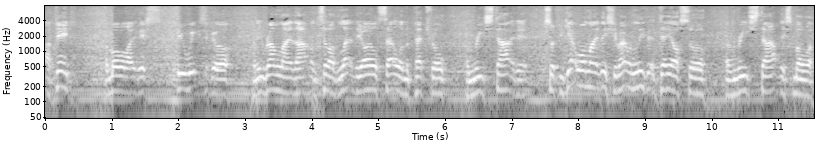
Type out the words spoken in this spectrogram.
I did a mower like this a few weeks ago and it ran like that until I'd let the oil settle and the petrol and restarted it. So if you get one like this, you might want to leave it a day or so and restart this mower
